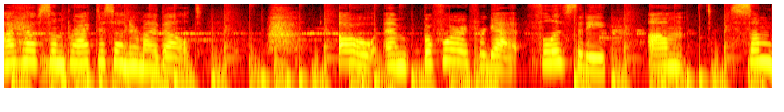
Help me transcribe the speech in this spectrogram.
I have some practice under my belt. Oh, and before I forget, Felicity, um, some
